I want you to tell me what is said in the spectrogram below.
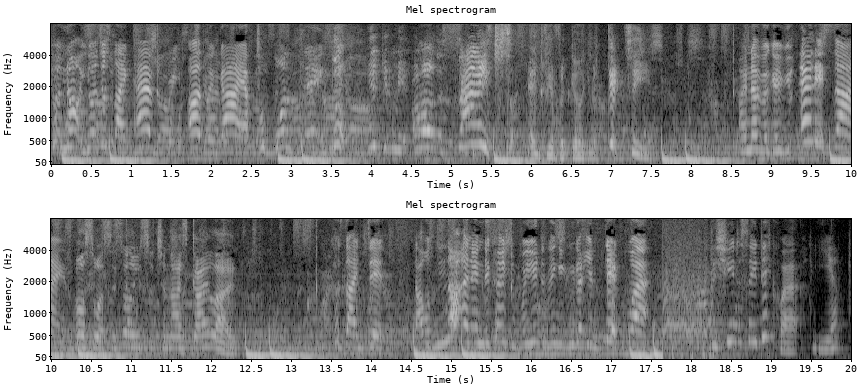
You're not. You're just like every other guy after one thing. Look, you give me all the signs. Just like every other girl you're a dick tease. I never gave you any signs. Also, so what's this? Oh, you're such a nice guy, lad. Because I did. That was not an indication for you to think you can get your dick wet. Did she just say dick wet? Yep.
